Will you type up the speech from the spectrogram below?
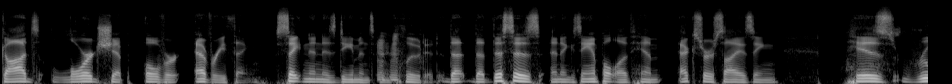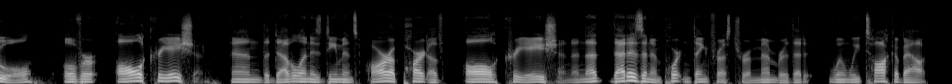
God's lordship over everything, Satan and his demons mm-hmm. included. That that this is an example of him exercising his rule over all creation and the devil and his demons are a part of all creation. And that that is an important thing for us to remember that when we talk about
